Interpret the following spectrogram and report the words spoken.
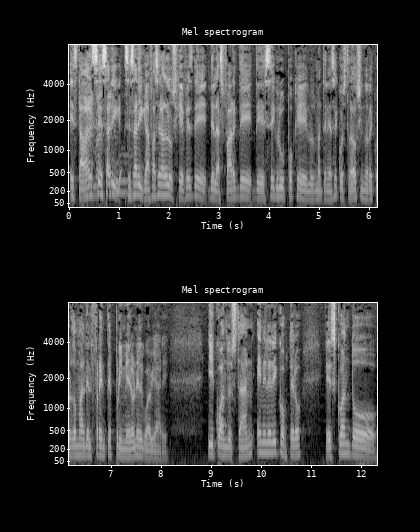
Estaban además César, y, un- César y Gafas eran los jefes de, de las FARC de, de ese grupo que los mantenía secuestrados, si no recuerdo mal, del frente primero en el Guaviare. Y cuando están en el helicóptero es cuando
